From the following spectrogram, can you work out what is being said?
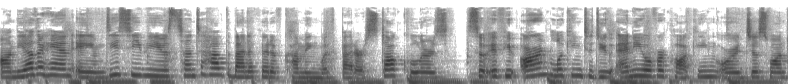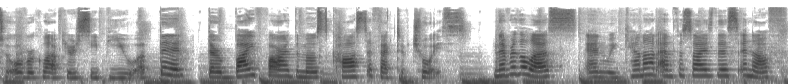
On the other hand, AMD CPUs tend to have the benefit of coming with better stock coolers, so if you aren't looking to do any overclocking or just want to overclock your CPU a bit, they're by far the most cost effective choice. Nevertheless, and we cannot emphasize this enough,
